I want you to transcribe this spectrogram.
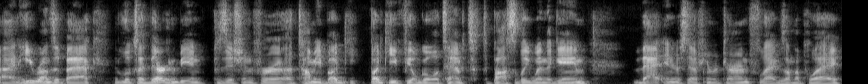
uh, and he runs it back. It looks like they're going to be in position for a, a Tommy Budke, Budke field goal attempt to possibly win the game. That interception return flags on the play.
